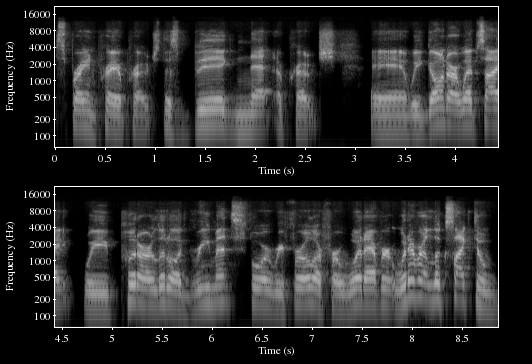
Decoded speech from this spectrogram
spray and pray approach this big net approach. And we go onto our website we put our little agreements for referral or for whatever whatever it looks like to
